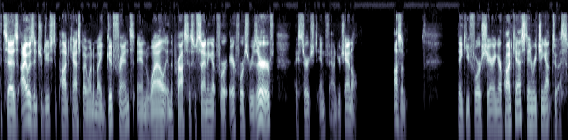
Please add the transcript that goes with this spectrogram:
It says, I was introduced to podcast by one of my good friends, and while in the process of signing up for Air Force Reserve, I searched and found your channel. Awesome. Thank you for sharing our podcast and reaching out to us.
